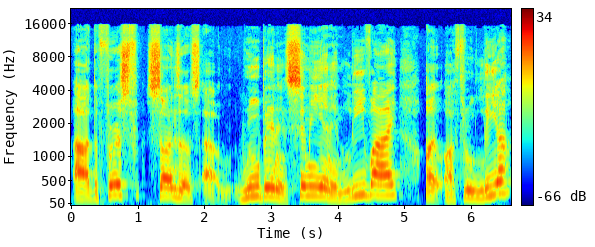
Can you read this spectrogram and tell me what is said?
Uh, the first sons of uh, Reuben and Simeon and Levi uh, uh, through Leah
